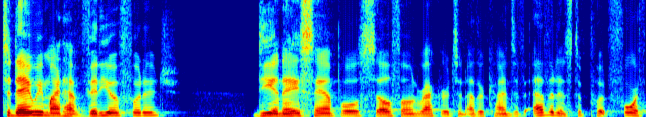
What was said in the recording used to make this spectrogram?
Today we might have video footage, DNA samples, cell phone records, and other kinds of evidence to put forth.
